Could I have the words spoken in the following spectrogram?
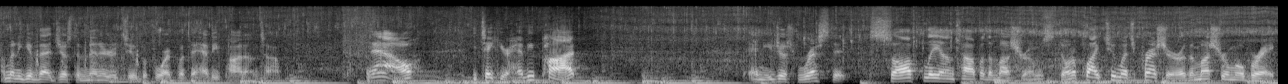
I'm gonna give that just a minute or two before I put the heavy pot on top. Now, you take your heavy pot and you just rest it softly on top of the mushrooms. Don't apply too much pressure or the mushroom will break.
